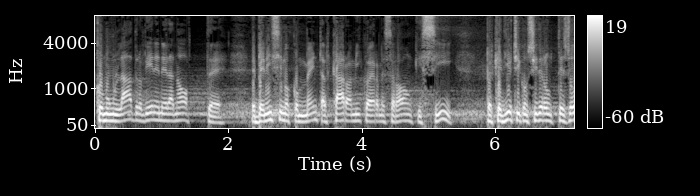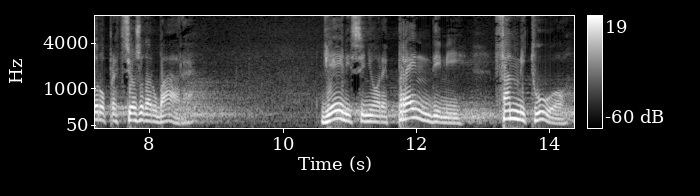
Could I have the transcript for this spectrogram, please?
Come un ladro viene nella notte e benissimo commenta il caro amico Hermes Ronchi, sì, perché Dio ci considera un tesoro prezioso da rubare. Vieni Signore, prendimi, fammi tuo.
